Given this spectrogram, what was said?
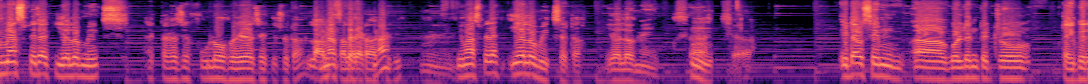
ইমাস পেরাক ইয়েলো মিক্স একটা কাছে ফুলও হয়ে আছে কিছুটা লাল কালারটা না? ইমাস পেরাক ইয়েলো মিক্স এটা। Yellow mix. আচ্ছা। এটাও সেম গোল্ডেন পেট্রো টাইপের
